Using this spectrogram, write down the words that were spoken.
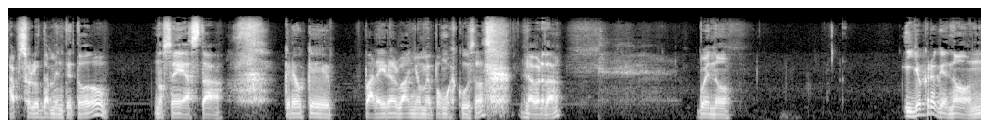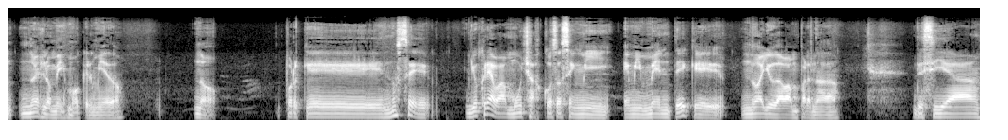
absolutamente todo. No sé, hasta creo que para ir al baño me pongo excusas, la verdad. Bueno, y yo creo que no, no es lo mismo que el miedo. No, porque, no sé, yo creaba muchas cosas en mi, en mi mente que no ayudaban para nada. Decía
